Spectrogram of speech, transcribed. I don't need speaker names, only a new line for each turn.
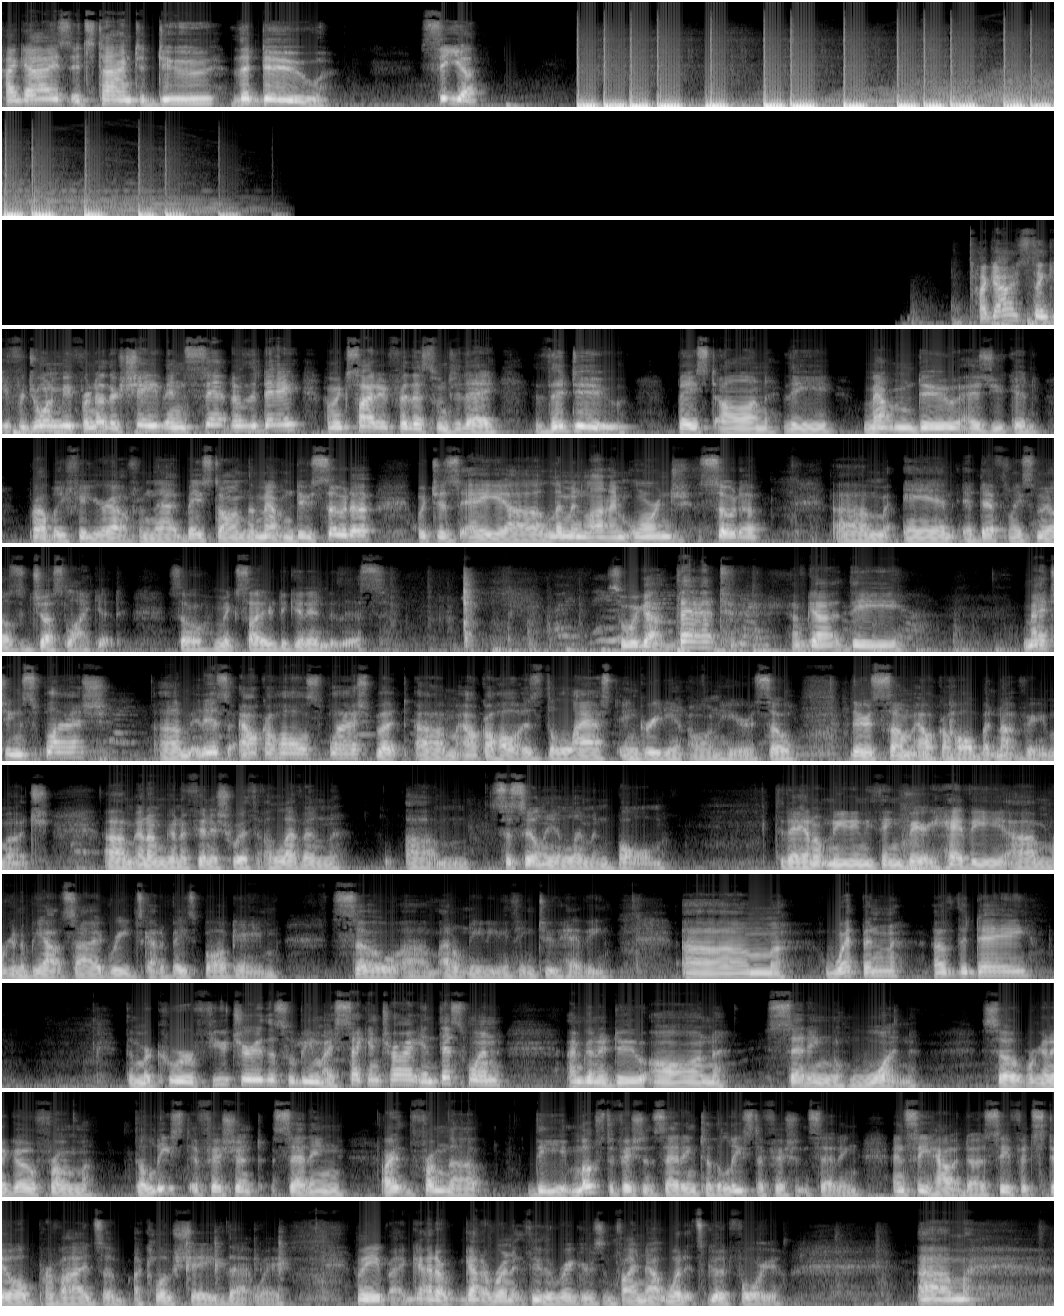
Hi guys, it's time to do the do. See ya. Hi guys, thank you for joining me for another shave and scent of the day. I'm excited for this one today. The Dew, based on the Mountain Dew, as you could probably figure out from that, based on the Mountain Dew soda, which is a uh, lemon lime orange soda. Um, and it definitely smells just like it. So I'm excited to get into this. So we got that. I've got the matching splash um, it is alcohol splash, but um, alcohol is the last ingredient on here. So there's some alcohol, but not very much. Um, and I'm going to finish with 11 um, Sicilian lemon balm. Today I don't need anything very heavy. Um, we're going to be outside. Reed's got a baseball game. So um, I don't need anything too heavy. weapon of the day, the Merkur Futur. This will be my second try. And this one I'm going to do on setting one. So we're going to go from the least efficient setting, or from the the most efficient setting to the least efficient setting and see how it does. See if it still provides a, a close shave that way. I mean, I gotta gotta run it through the rigors and find out what it's good for you. Um,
